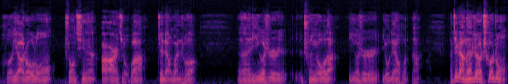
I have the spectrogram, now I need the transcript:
和亚洲龙双擎二二九八这两款车。呃，一个是纯油的，一个是油电混的。那这两台车的车重，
